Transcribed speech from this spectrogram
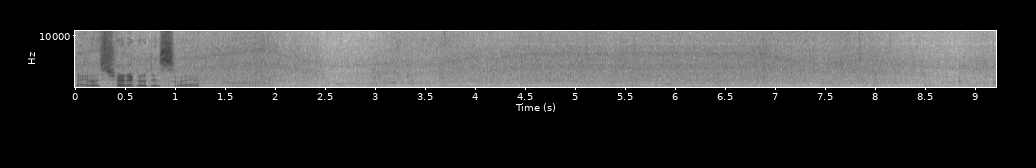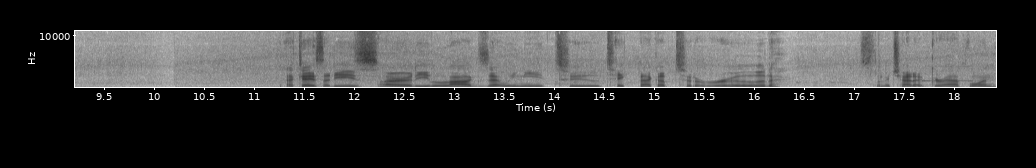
Alright, let's try to go this way. Okay, so these are the logs that we need to take back up to the road. So let me try to grab one.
